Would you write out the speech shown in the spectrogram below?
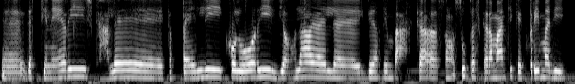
Eh, gatti neri, scale, cappelli, colori, il viola, il, il verde in barca, sono super scaramantiche prima di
